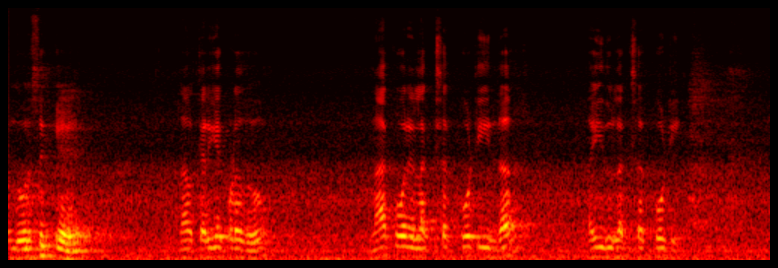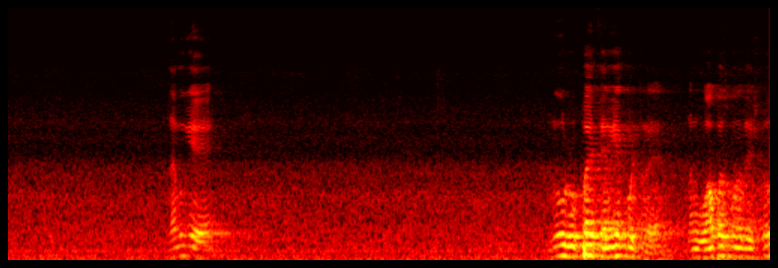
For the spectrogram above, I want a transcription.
ಒಂದು ವರ್ಷಕ್ಕೆ ನಾವು ತೆರಿಗೆ ಕೊಡೋದು ನಾಲ್ಕೂವರೆ ಲಕ್ಷ ಕೋಟಿಯಿಂದ ಐದು ಲಕ್ಷ ಕೋಟಿ. ನಮಗೆ ನೂರು ರೂಪಾಯಿ ತೆರಿಗೆ ಕೊಟ್ಟರೆ ನಮ್ಗೆ ವಾಪಸ್ ಬರೋದು ಎಷ್ಟು?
